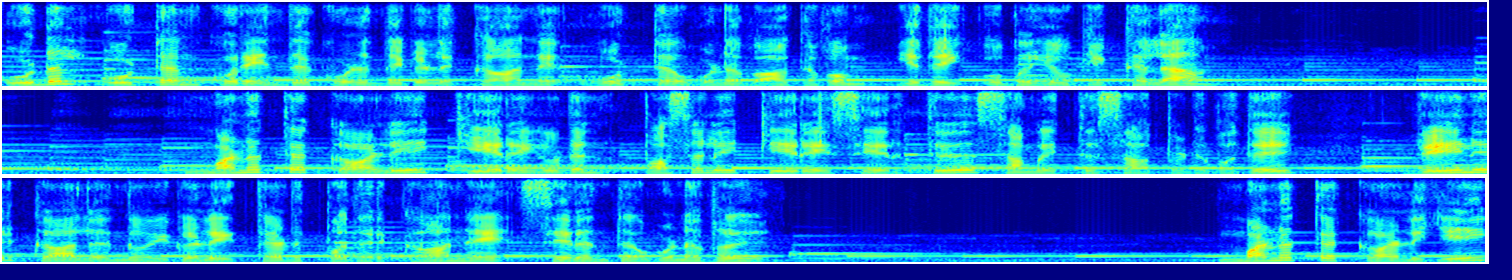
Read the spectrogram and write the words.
உடல் ஊட்டம் குறைந்த குழந்தைகளுக்கான ஊட்ட உணவாகவும் இதை உபயோகிக்கலாம். மணத்தக்காளி கீரையுடன் பசலைக்கீரை சேர்த்து சமைத்து சாப்பிடுவது வேனிற்கால நோய்களை தடுப்பதற்கான சிறந்த உணவு. மணத்தக்காளியை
